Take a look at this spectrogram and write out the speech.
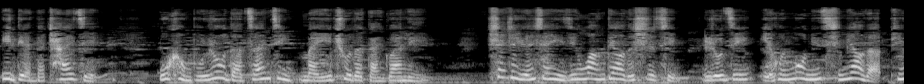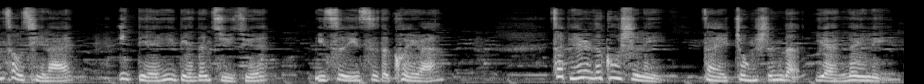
一点的拆解，无孔不入的钻进每一处的感官里，甚至原先已经忘掉的事情，如今也会莫名其妙的拼凑起来，一点一点的咀嚼，一次一次的溃然，在别人的故事里，在众生的眼泪里，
